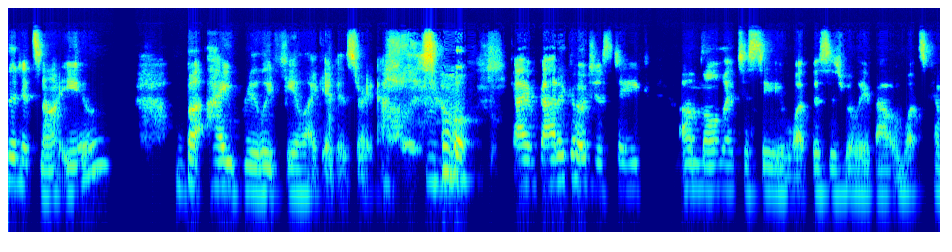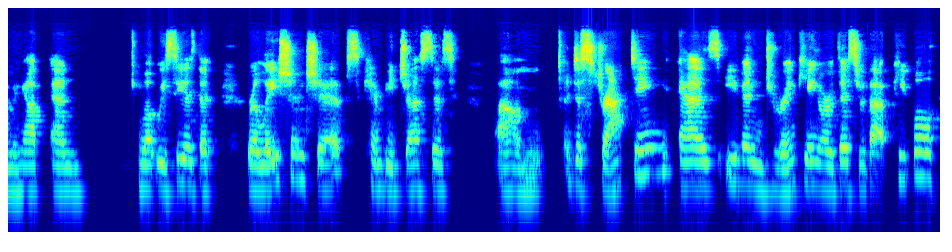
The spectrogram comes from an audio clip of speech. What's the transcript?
that it's not you but i really feel like it is right now so Mhm. i've got to go just take a moment to see what this is really about and what's coming up and what we see is that relationships can be just as um, distracting as even drinking or this or that. People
